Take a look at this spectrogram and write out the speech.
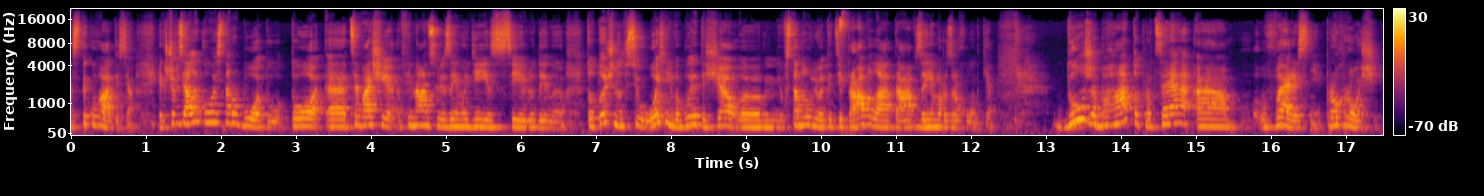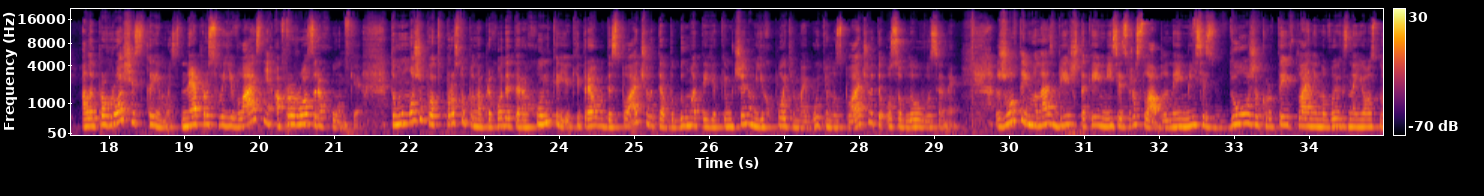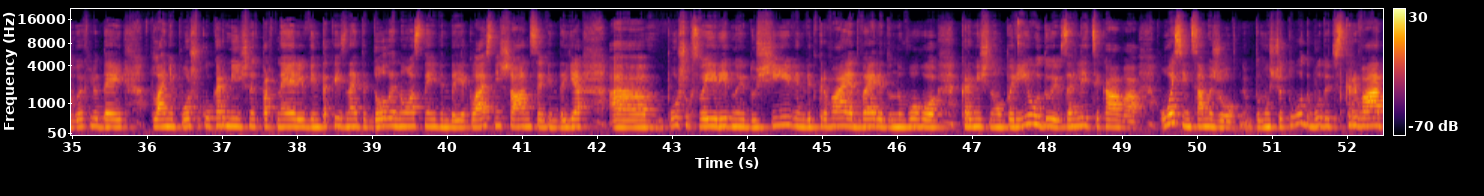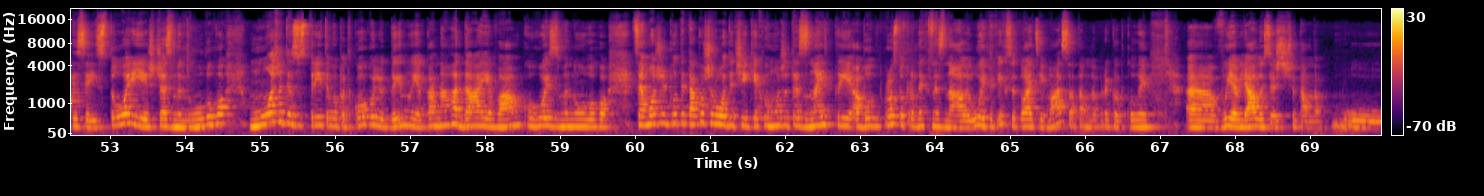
стикуватися. Якщо взяли когось на роботу, то е, це ваші фінансові взаємодії з цією людиною, то точно всю осінь ви будете ще е, встановлювати ці правила та взаєморозрахунки. Дуже багато про це е, в вересні, про гроші. Але про гроші з кимось, не про свої власні, а про розрахунки. Тому можу просто понаприходити рахунки, які треба буде сплачувати, або думати, яким чином їх потім в майбутньому сплачувати, особливо восени. Жовтень у нас більш такий місяць розслаблений, місяць дуже крутий в плані нових знайомств, нових людей, в плані пошуку кармічних партнерів. Він такий, знаєте, доленосний, він дає класні шанси, він дає а, пошук своєї рідної душі, він відкриває двері до нового кармічного періоду періоду, і взагалі цікава осінь саме жовтнем, тому що тут будуть скриватися історії ще з минулого. Можете зустріти випадково людину, яка нагадає вам когось з минулого. Це можуть бути також родичі, яких ви можете знайти, або просто про них не знали. Ой, таких ситуацій маса. Там, наприклад, коли е, виявлялося, що там у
